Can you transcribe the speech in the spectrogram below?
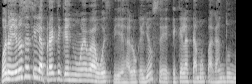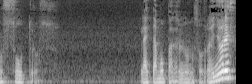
Bueno, yo no sé si la práctica es nueva o es vieja. Lo que yo sé es que la estamos pagando nosotros. La estamos pagando nosotros. Señores,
